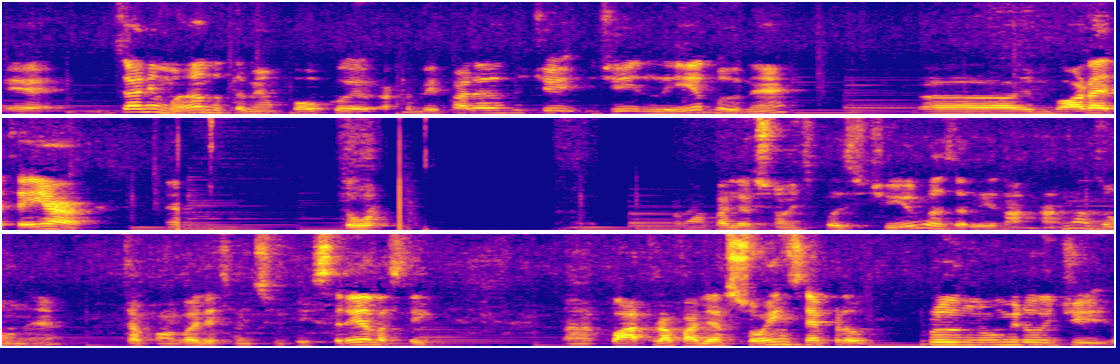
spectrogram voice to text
é, desanimando também um pouco, eu acabei parando de, de lê-lo, né? Uh, embora tenha né, com avaliações positivas ali na Amazon, né? Tá com avaliação de 5 estrelas, tem uh, quatro avaliações, né? Para o número de,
